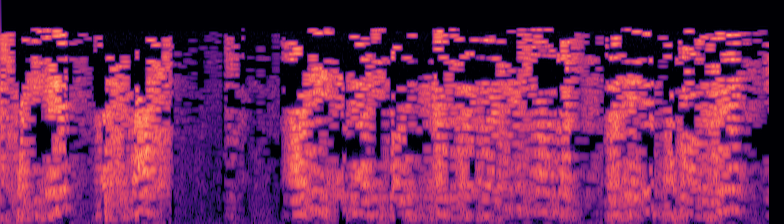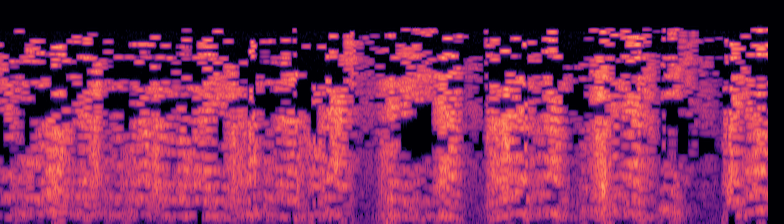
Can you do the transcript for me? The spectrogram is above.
خدیجه و سپس علی ابن ابی طالب همسر اسلام داشت و بن حارثه که مولای رسول خدا صلی الله علیه وسلم بود در خانهاش زندگی کرد و بعد از اون هم دوست نزدیک و یار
